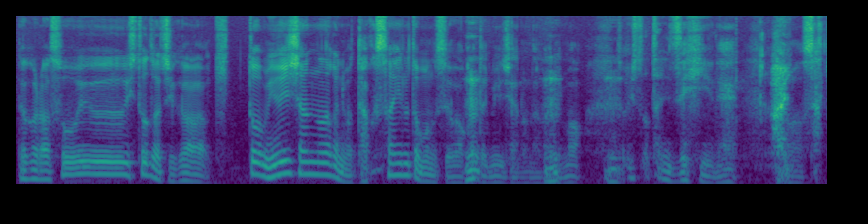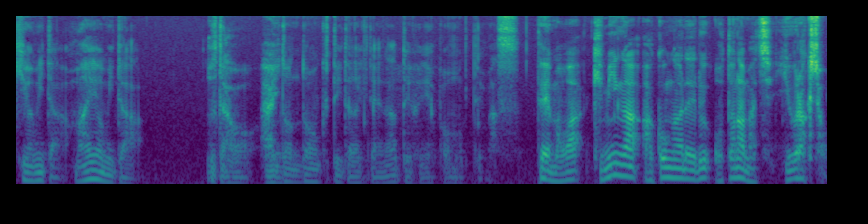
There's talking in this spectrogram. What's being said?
だからそういう人たちがきっとミュージシャンの中にもたくさんいると思うんですよ若手ミュージシャンの中にも、そういう人たちにぜひね、はい、先を見た前を見た歌をどんどん送っていただきたいなというふうにやっぱ思っています。テーマは君が憧れる大人町有楽町。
